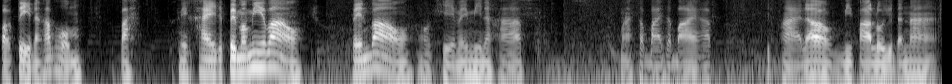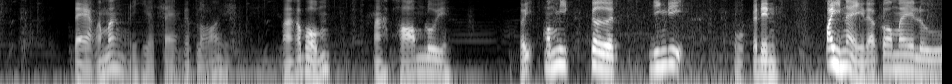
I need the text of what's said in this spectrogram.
ปกตินะครับผมไปะมีใครจะเป็นมัมมี่เปล่าเป็นเปล่าโอเคไม่มีนะครับ มาสบายสบายๆครับทิบหายแล้วมีฟาโรห์อยู่ด้านหน้า แตกแล้วมั้งไอ้เหี้ยแตกเรียบร้อย มาครับผม มาพร้อมลุย เฮ้ยมันมีเกิดยิงดิโอ้กระเด็นไปไหนแล้วก็ไม่รู้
